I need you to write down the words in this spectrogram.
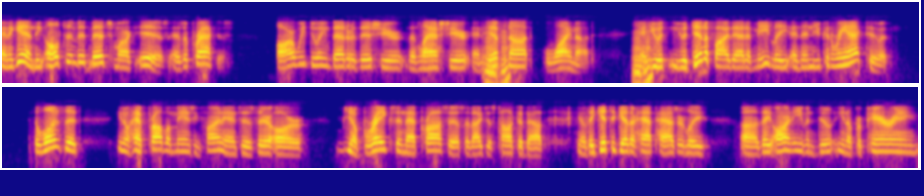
And again, the ultimate benchmark is, as a practice, are we doing better this year than last year? And mm-hmm. if not, why not? Mm-hmm. And you you identify that immediately, and then you can react to it. The ones that you know have problem managing finances, there are you know breaks in that process that I just talked about. You know, they get together haphazardly. Uh, they aren't even do you know preparing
